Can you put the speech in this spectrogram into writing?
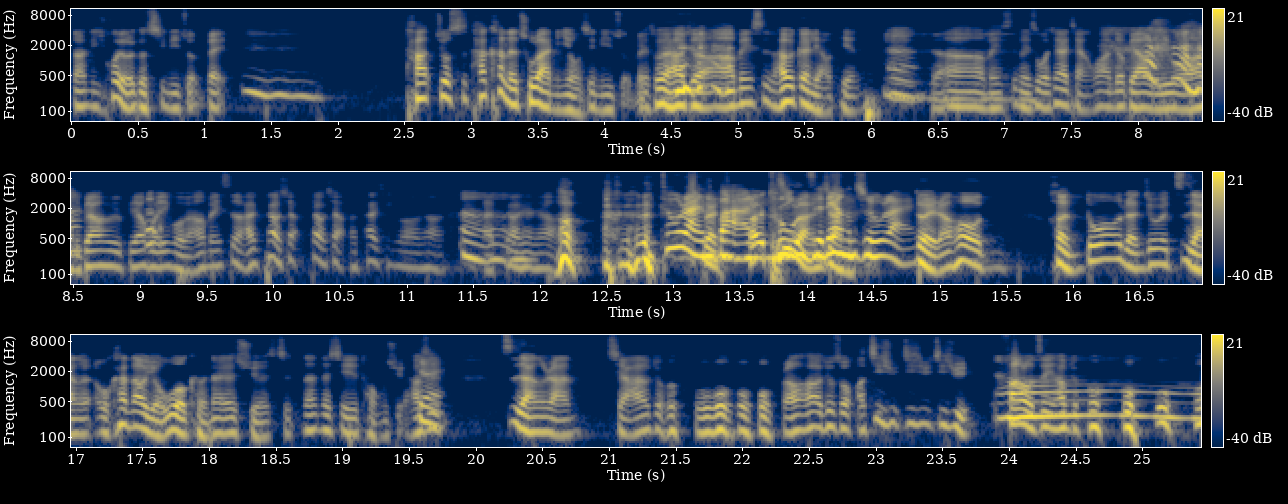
然后你会有一个心理准备。嗯嗯嗯。他就是他看得出来你有心理准备，所以他就 啊没事，他会跟你聊天。嗯。啊没事没事，我现在讲话你就不要理我啊，你不要不要回应我，然后没事，还跳下跳下，太辛苦了，他跳跳跳，突然把镜子亮出来，对，然后很多人就会自然而然，我看到有 work 那些学生那那些同学，他是自然而然起来就哦哦哦哦，然后他就说啊继续继续继续，发了这一他就哦哦哦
